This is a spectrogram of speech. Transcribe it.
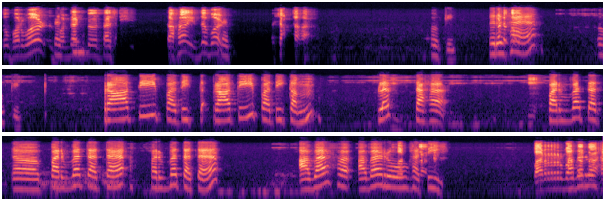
So for word, for that uh, tasi, taha is the word. Shabdaha. Okay ऋः ओके प्रातिपदिक प्रातिपदिकं प्लस् सः पर्वत पर्वतत पर्वतत अवह अवरोहति पर्वततः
